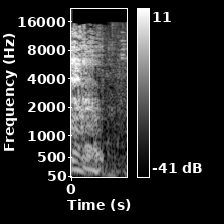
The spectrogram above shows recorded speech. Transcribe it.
bad.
